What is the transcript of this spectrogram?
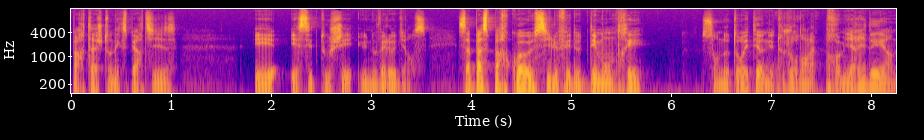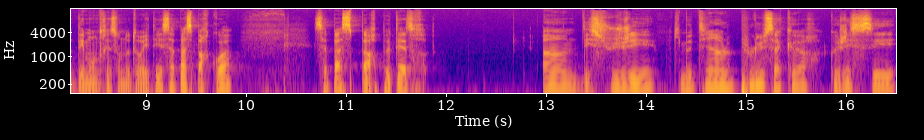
partage ton expertise et essaie de toucher une nouvelle audience. Ça passe par quoi aussi le fait de démontrer son autorité, on est toujours dans la première idée, hein, démontrer son autorité, ça passe par quoi? Ça passe par peut-être un des sujets qui me tient le plus à cœur, que j'essaie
